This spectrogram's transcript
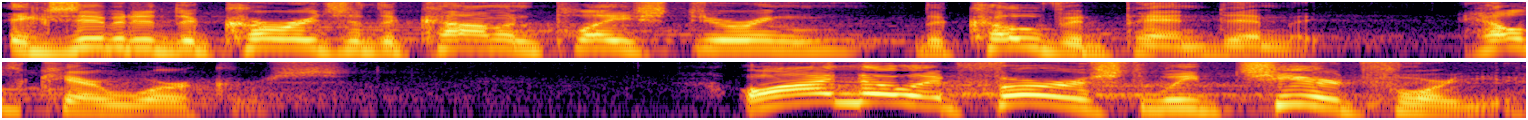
exhibited the courage of the commonplace during the COVID pandemic, healthcare workers. Oh, I know at first we cheered for you.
